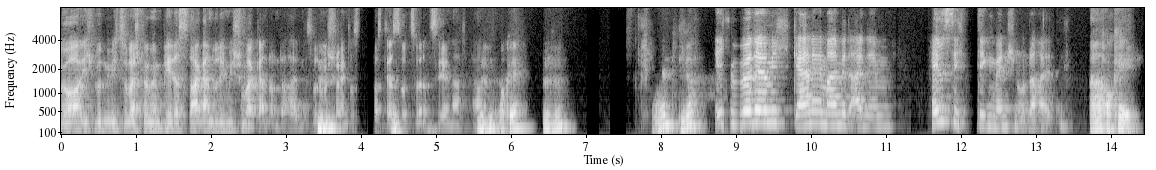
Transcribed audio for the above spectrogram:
Ja, ich würde mich zum Beispiel mit dem Peter Sagan würde ich mich schon mal gern unterhalten. Es würde mhm. mich schon interessieren, was der so zu erzählen hat. Ja. Mhm, okay. Mhm. Spannend, Tina? Ich würde mich gerne mal mit einem hellsichtigen Menschen unterhalten. Ah, okay.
